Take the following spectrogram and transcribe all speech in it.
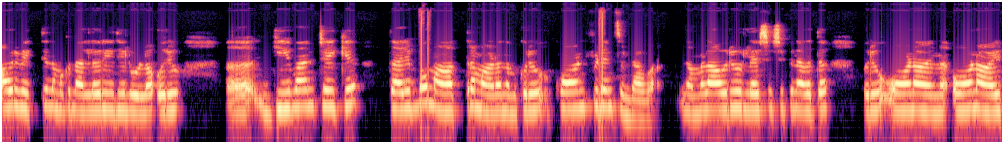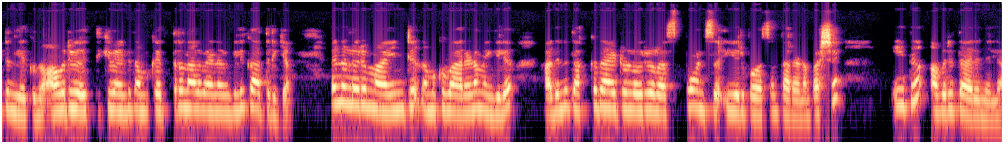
ആ ഒരു വ്യക്തി നമുക്ക് നല്ല രീതിയിലുള്ള ഒരു ഗീവ് ആൻഡ് ടേക്ക് തരുമ്പോൾ മാത്രമാണ് നമുക്കൊരു കോൺഫിഡൻസ് ഉണ്ടാവുക. നമ്മൾ ആ ഒരു റിലേഷൻഷിപ്പിനകത്ത് ഒരു ഓണാണ് ഓണായിട്ട് നിൽക്കുന്നു. ആ ഒരു വ്യക്തിക്ക് വേണ്ടി നമുക്ക് എത്ര നാൾ വേണമെങ്കിലും കാത്തിരിക്കാം. എന്നുള്ളൊരു മൈൻഡ് നമുക്ക് വരണമെങ്കിൽ അതിന് തക്കതായിട്ടുള്ള ഒരു റെസ്പോൺസ് ഈ ഒരു പേഴ്സൺ തരണം. പക്ഷെ ഇത് അവർ തരുന്നില്ല.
